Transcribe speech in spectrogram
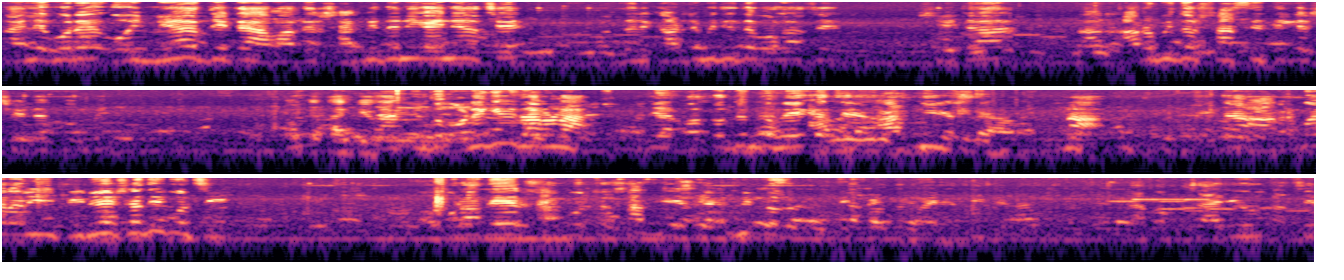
তাহলে পরে ওই মেয়াদ যেটা আমাদের সাংবিধানিক আইনে আছে কার্যবিধিতে বলা আছে, সেটা আরোপিত শাস্তি থেকে সেটা কমবে। কিন্তু অনেকেরই ধারণা যে কতদিন তো হয়ে গেছে, আর কি না, এটা আরেকবার আমি বিনয়ের সাথেই বলছি। অপরাধের সর্বোচ্চ শাস্তি এবং চারিও আছে,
